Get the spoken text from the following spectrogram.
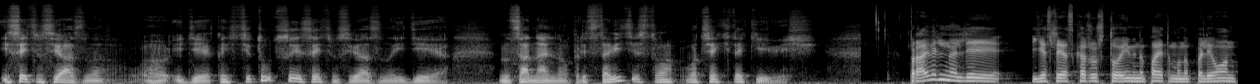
И с этим связана э, идея Конституции, с этим связана идея национального представительства, вот всякие такие вещи. Правильно ли, если я скажу, что именно поэтому Наполеон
